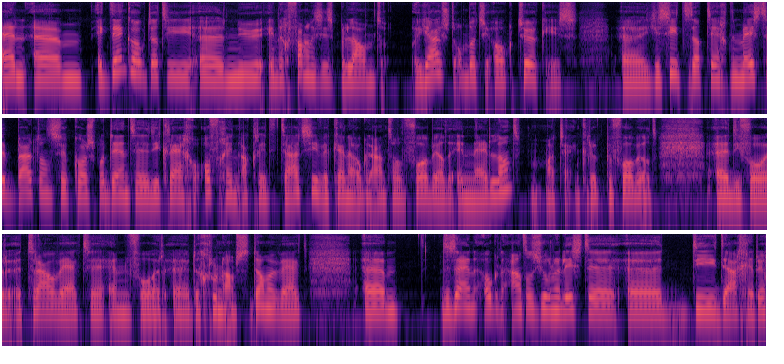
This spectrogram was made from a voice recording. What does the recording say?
En um, ik denk ook dat hij nu in de gevangenis is beland juist omdat hij ook Turk is. Uh, je ziet dat tegen de meeste buitenlandse correspondenten... die krijgen of geen accreditatie. We kennen ook een aantal voorbeelden in Nederland. Martijn Kruk bijvoorbeeld, uh, die voor Trouw werkte... en voor de Groene Amsterdammer werkt. Um, er zijn ook een aantal journalisten uh, die daar geen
